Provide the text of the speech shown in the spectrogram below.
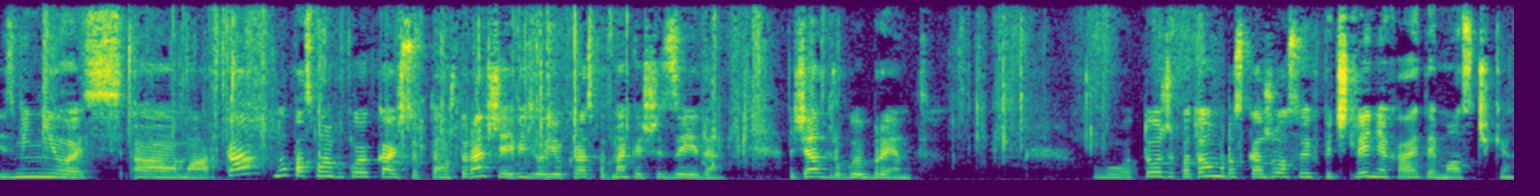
Изменилась э, марка. Ну, посмотрим, какое качество. Потому что раньше я видела ее как раз под маркой Шизейда. А сейчас другой бренд. Вот. Тоже потом расскажу о своих впечатлениях о этой масочке.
